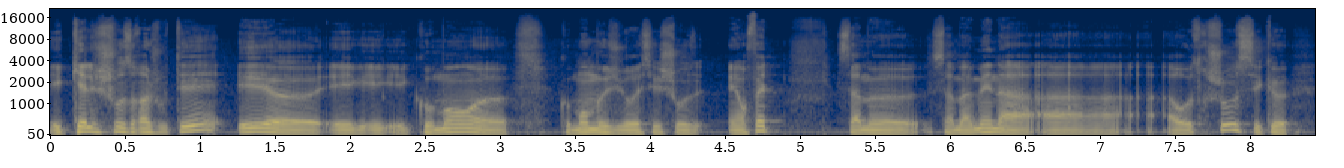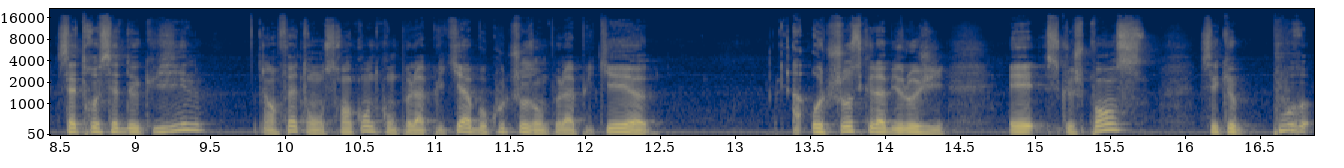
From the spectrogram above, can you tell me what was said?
Et quelles choses rajouter? Et, euh, et- et- et comment, euh, comment mesurer ces choses? Et en fait, ça me ça m'amène à, autre chose, c'est que cette recette de cuisine, en fait, on se rend compte qu'on peut l'appliquer à beaucoup de choses. On peut l'appliquer euh, à autre chose que la biologie. Et ce que je pense, c'est que pour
